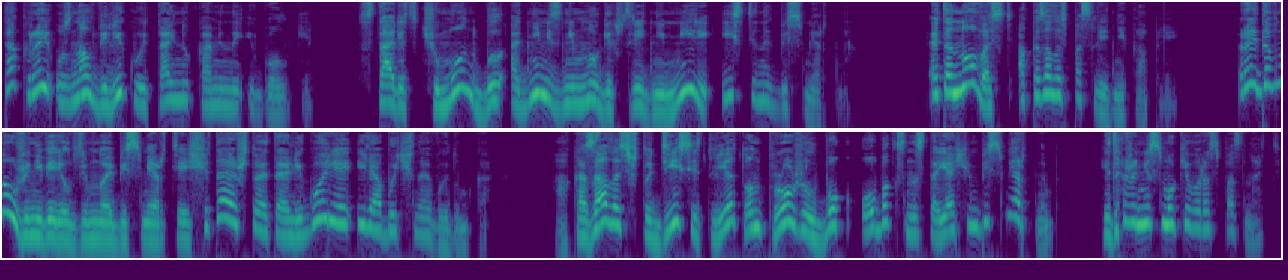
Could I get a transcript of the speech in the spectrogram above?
Так Рэй узнал великую тайну каменной иголки. Старец Чумон был одним из немногих в среднем мире истинных бессмертных. Эта новость оказалась последней каплей. Рэй давно уже не верил в земное бессмертие, считая, что это аллегория или обычная выдумка. А оказалось, что десять лет он прожил бок о бок с настоящим бессмертным и даже не смог его распознать.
